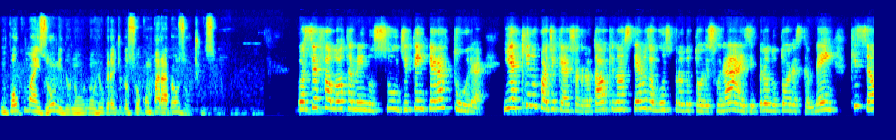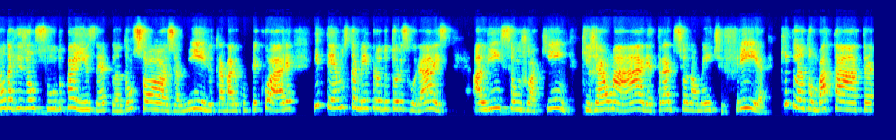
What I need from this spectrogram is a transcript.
um pouco mais úmido no, no Rio Grande do Sul comparado aos últimos. Você falou também no sul de temperatura. E aqui no podcast Agrotal que nós temos alguns produtores rurais e produtoras também que são da região sul do país, né? Plantam soja, milho, trabalham com pecuária e temos também produtores rurais ali em São Joaquim, que já é uma área tradicionalmente fria, que plantam batata,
